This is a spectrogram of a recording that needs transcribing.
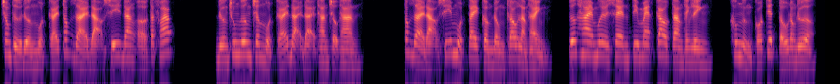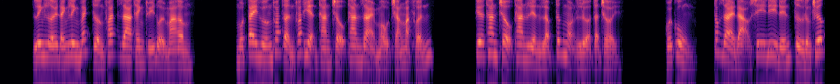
Trong từ đường một cái tóc dài đạo sĩ đang ở tác pháp. Đường trung ương châm một cái đại đại than chậu than. Tóc dài đạo sĩ một tay cầm đồng thau làm thành, ước 20cm cao tam thanh linh, không ngừng có tiết tấu đong đưa. Linh lưới đánh linh vách tường phát ra thanh thúy đuổi ma âm. Một tay hướng thoát ẩn thoát hiện than chậu than giải màu trắng mặt phấn. Kia than chậu than liền lập tức ngọn lửa tận trời. Cuối cùng, tóc dài đạo sĩ đi đến từ đường trước,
